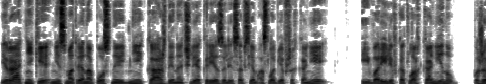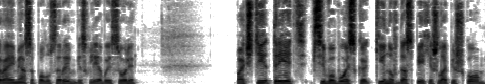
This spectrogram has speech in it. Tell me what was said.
И ратники, несмотря на постные дни, каждый ночлег резали совсем ослабевших коней и варили в котлах конину, пожирая мясо полусырым, без хлеба и соли. Почти треть всего войска, кинув доспехи, шла пешком,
